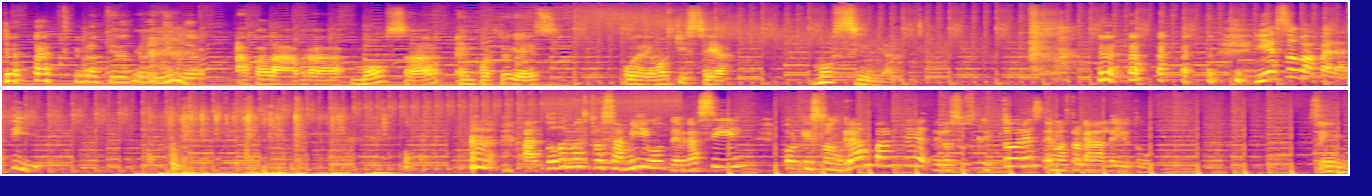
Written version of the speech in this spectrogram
Tu não no tienes niña. A palavra moça em português podemos dizer mocinha. Y eso va para ti. A todos nuestros amigos de Brasil, porque son gran parte de los suscriptores en nuestro canal de YouTube. Sim.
